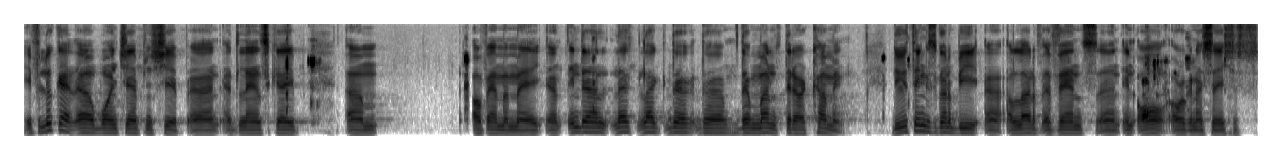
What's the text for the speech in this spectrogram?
if you look at uh, one championship uh, at landscape um, of MMA um, in the like like the, the the months that are coming, do you think it's going to be uh, a lot of events uh, in all organizations?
